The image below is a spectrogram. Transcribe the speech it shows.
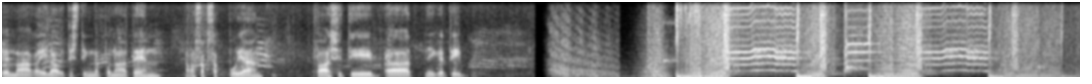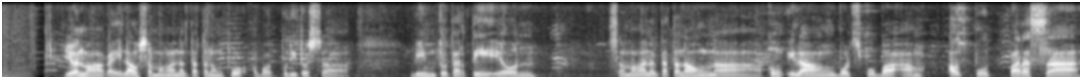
Yan mga kailaw, itesting na po natin. Nakasaksak po yan. Positive at negative. Yun mga kailaw, sa mga nagtatanong po about po dito sa Beam 230, yun. Sa mga nagtatanong na kung ilang volts po ba ang output para sa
